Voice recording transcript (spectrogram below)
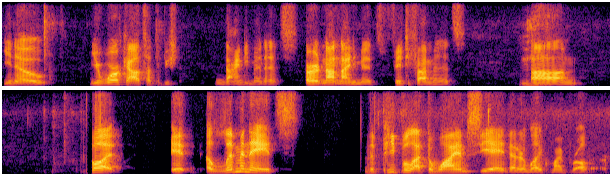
you know your workouts have to be 90 minutes or not 90 minutes, 55 minutes. Mhm. Um, but it eliminates the people at the YMCA that are like my brother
